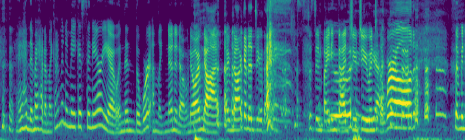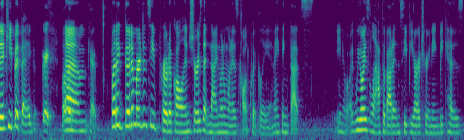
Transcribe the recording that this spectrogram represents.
and in my head, I'm like, I'm going to make a scenario, and then the word, I'm like, no, no, no, no, I'm not. I'm not going to do that. it's just inviting bad juju into Yeah. the world. So I'm going to keep it vague. Great. Um. Okay. But a good emergency protocol ensures that 911 is called quickly. And I think that's, you know, we always laugh about it in CPR training because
